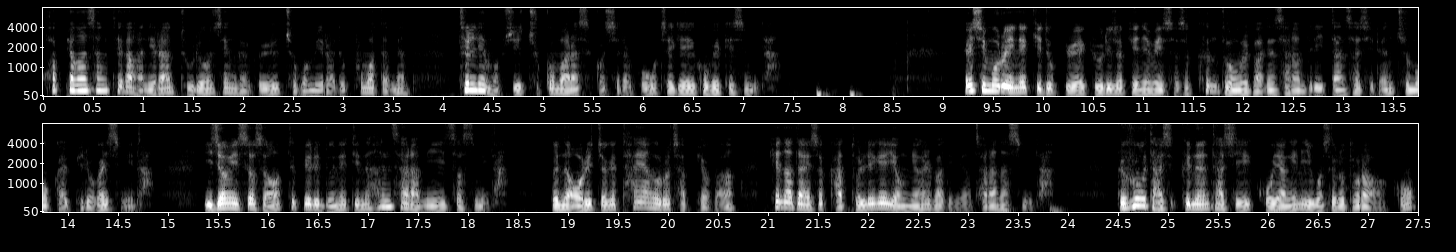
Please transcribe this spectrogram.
화평한 상태가 아니란 두려운 생각을 조금이라도 품었다면 틀림없이 죽고 말았을 것이라고 제게 고백했습니다. 회심으로 인해 기독교의 교리적 개념에 있어서 큰 도움을 받은 사람들이 있다는 사실은 주목할 필요가 있습니다. 이 점에 있어서 특별히 눈에 띄는 한 사람이 있었습니다. 그는 어릴 적에 타양으로 잡혀가 캐나다에서 가톨릭의 영향을 받으며 자라났습니다. 그 후 다시 그는 다시 고향인 이곳으로 돌아왔고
